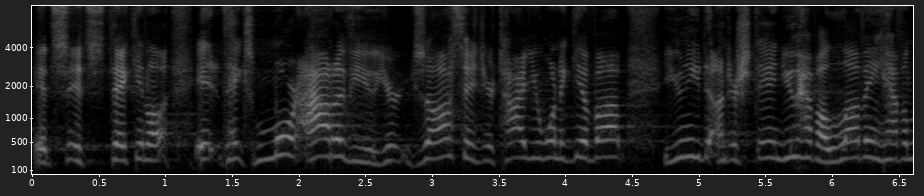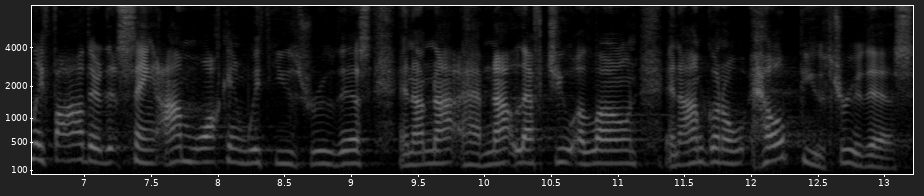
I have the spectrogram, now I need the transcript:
it's, it's taking, it takes more out of you. You're exhausted. You're tired. You want to give up. You need to understand you have a loving Heavenly Father that's saying, I'm walking with you through this and I'm not, I have not left you alone and I'm going to help you through this.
